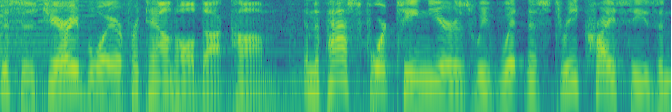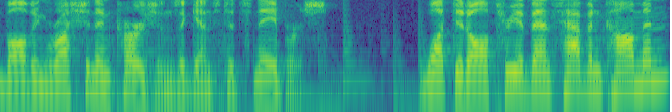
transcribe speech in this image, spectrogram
This is Jerry Bowyer for Townhall.com. In the past 14 years, we've witnessed three crises involving Russian incursions against its neighbors. What did all three events have in common?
